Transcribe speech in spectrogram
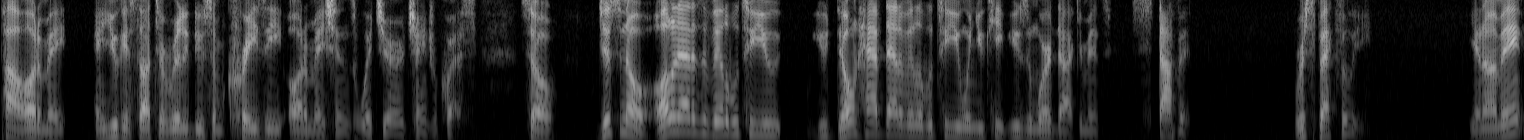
Power Automate, and you can start to really do some crazy automations with your change requests. So just know all of that is available to you. You don't have that available to you when you keep using Word documents. Stop it. respectfully. You know what I mean?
